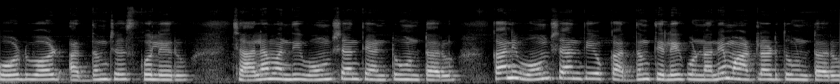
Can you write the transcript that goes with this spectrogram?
కోడ్ వర్డ్ అర్థం చేసుకోలేరు. చాలామంది ఓం శాంతి అంటూ ఉంటారు కానీ ఓం శాంతి యొక్క అర్థం తెలియకుండానే మాట్లాడుతూ ఉంటారు.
